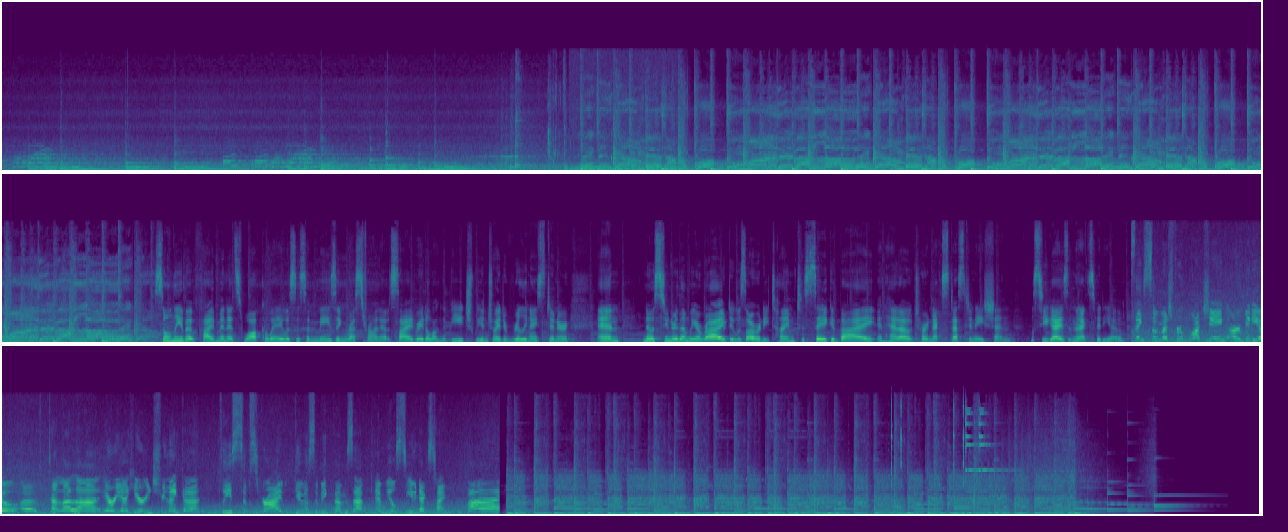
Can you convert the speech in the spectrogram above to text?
Only about five minutes walk away was this amazing restaurant outside right along the beach. We enjoyed a really nice dinner and no sooner than we arrived, it was already time to say goodbye and head out to our next destination. We'll see you guys in the next video. Thanks so much for watching our video of Talalla area here in Sri Lanka. Please subscribe, give us a big thumbs up, and we'll see you next time. Bye!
